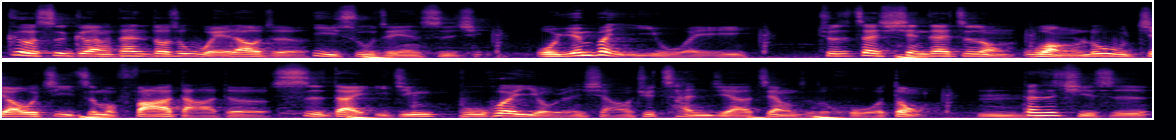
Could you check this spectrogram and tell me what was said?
各式各样，但是都是围绕着艺术这件事情。我原本以为。就是在现在这种网络交际这么发达的时代，已经不会有人想要去参加这样子的活动。嗯，但是其实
